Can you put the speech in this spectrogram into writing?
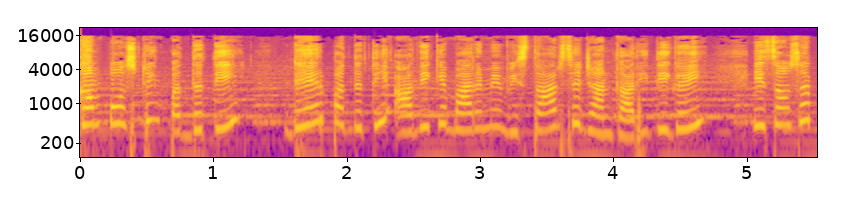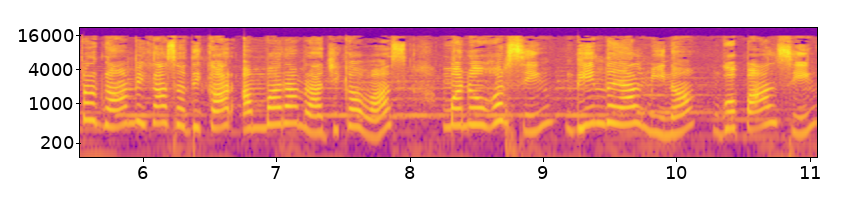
कंपोस्टिंग पद्धति ढेर पद्धति आदि के बारे में विस्तार से जानकारी दी गई। इस अवसर पर ग्राम विकास अधिकार अम्बाराम राजिकावास, मनोहर सिंह, दीनदयाल मीना गोपाल सिंह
